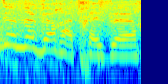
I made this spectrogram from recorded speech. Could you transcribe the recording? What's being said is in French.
De 9h à 13h,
